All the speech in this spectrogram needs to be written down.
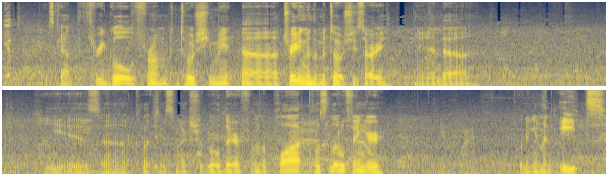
Yep. He's got the three gold from Matoshi, uh, trading with the Matoshi, sorry. And uh, he is uh, collecting some extra gold there from the plot, plus Littlefinger, putting him in eight.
